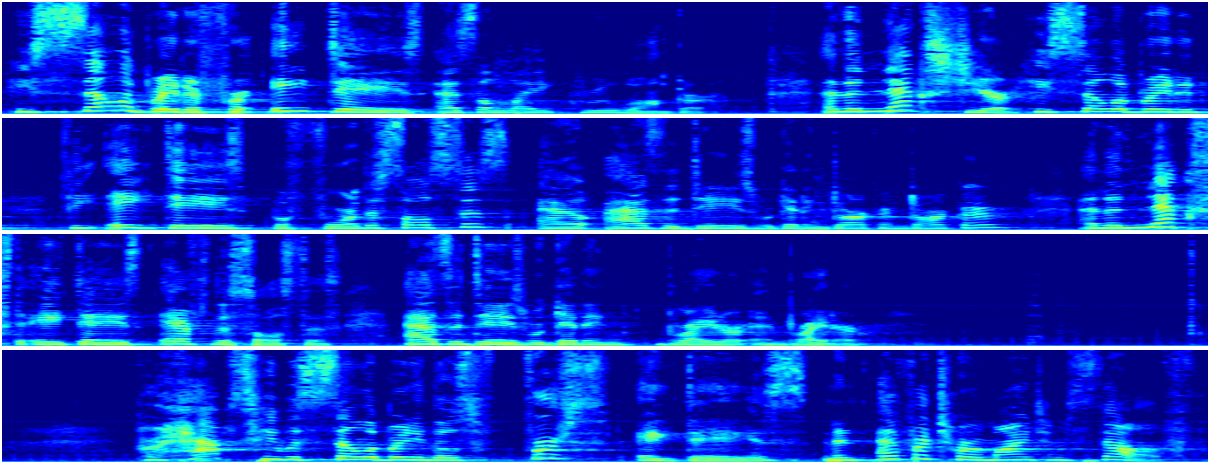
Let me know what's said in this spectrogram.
He celebrated for eight days as the light grew longer. And the next year, he celebrated the eight days before the solstice as the days were getting darker and darker. And the next eight days after the solstice as the days were getting brighter and brighter. Perhaps he was celebrating those first eight days in an effort to remind himself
